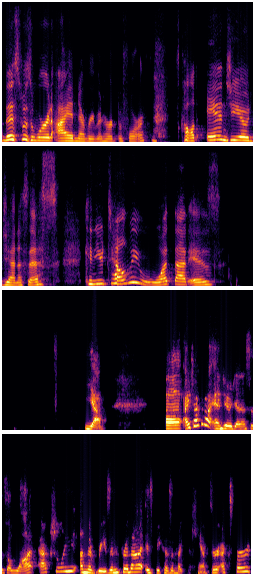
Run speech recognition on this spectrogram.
this was a word I had never even heard before. It's called angiogenesis. Can you tell me what that is? Yeah. Uh, I talk about angiogenesis a lot, actually. And the reason for that is because I'm a cancer expert.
